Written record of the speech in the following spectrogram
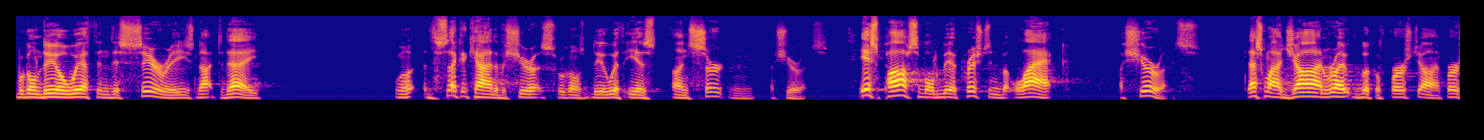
we're going to deal with in this series, not today, well, the second kind of assurance we're going to deal with is uncertain assurance. It's possible to be a Christian but lack assurance. That's why John wrote the book of 1 John. 1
